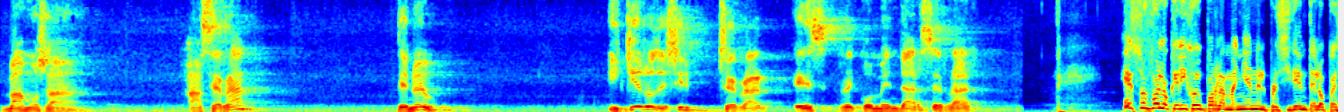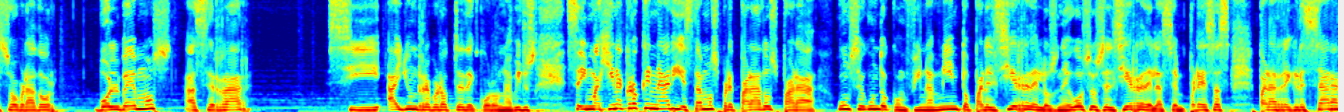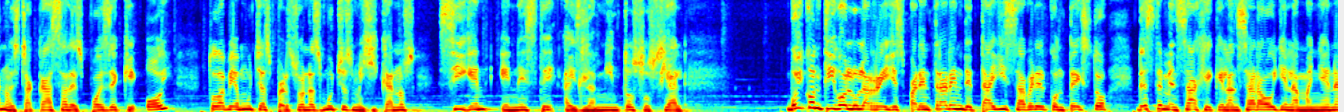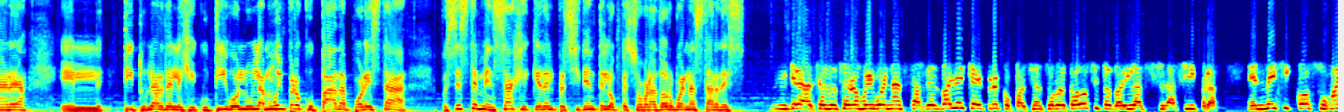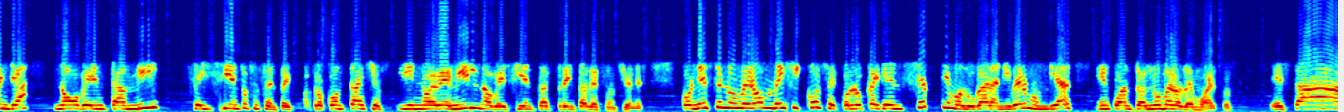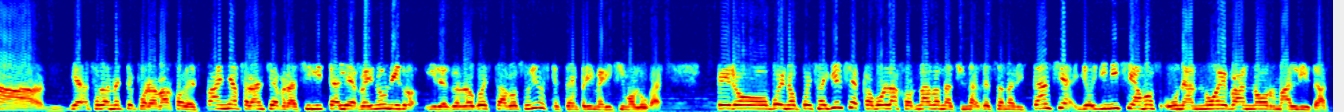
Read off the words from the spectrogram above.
vamos a, a cerrar de nuevo. Y quiero decir cerrar es recomendar cerrar. Eso fue lo que dijo hoy por la mañana el presidente López Obrador. Volvemos a cerrar si hay un rebrote de coronavirus. Se imagina, creo que nadie estamos preparados para un segundo confinamiento, para el cierre de los negocios, el cierre de las empresas, para regresar a nuestra casa después de que hoy todavía muchas personas, muchos mexicanos siguen en este aislamiento social. Voy contigo, Lula Reyes, para entrar en detalle y saber el contexto de este mensaje que lanzara hoy en la mañana era el titular del Ejecutivo, Lula, muy preocupada por esta, pues este mensaje que da el presidente López Obrador. Buenas tardes. Gracias, Lucero. Muy buenas tardes. Vaya que hay preocupación, sobre todo si te doy las, las cifras. En México suman ya 90 mil 664 contagios y 9.930 defunciones. Con este número, México se coloca ya en séptimo lugar a nivel mundial en cuanto al número de muertos. Está ya solamente por abajo de España, Francia, Brasil, Italia, Reino Unido y desde luego Estados Unidos, que está en primerísimo lugar. Pero bueno, pues ayer se acabó la Jornada Nacional de Sana Distancia y hoy iniciamos una nueva normalidad.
